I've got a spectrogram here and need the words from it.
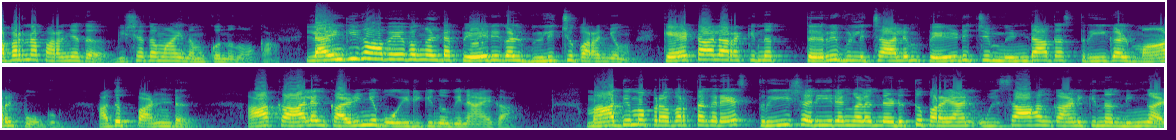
അപർണ പറഞ്ഞത് വിശദമായി നമുക്കൊന്ന് നോക്കാം. ലൈംഗിക അവയവങ്ങളുടെ പേരുകൾ വിളിച്ചു പറഞ്ഞും കേട്ടാലറയ്ക്കുന്ന തെറി വിളിച്ചാലും പേടിച്ച് മിണ്ടാതെ സ്ത്രീകൾ മാറിപ്പോകും. അത് പണ്ട്. ആ കാലം കഴിഞ്ഞു പോയിരിക്കുന്നു വിനായക. മാധ്യമപ്രവർത്തകരെ സ്ത്രീ ശരീരങ്ങൾ എന്നെടുത്തു പറയാൻ ഉത്സാഹം കാണിക്കുന്ന നിങ്ങൾ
